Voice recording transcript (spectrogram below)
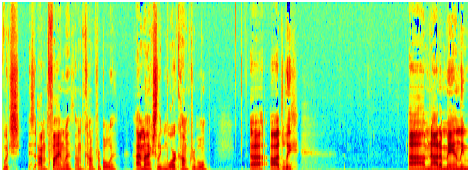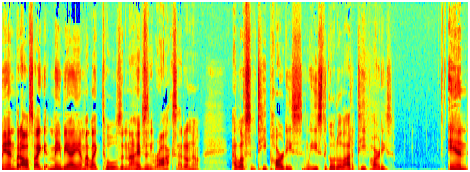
which is, I'm fine with. I'm comfortable with. I'm actually more comfortable. Uh, oddly, uh, I'm not a manly man, but also I get maybe I am. I like tools and knives and rocks. I don't know. I love some tea parties. We used to go to a lot of tea parties. And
